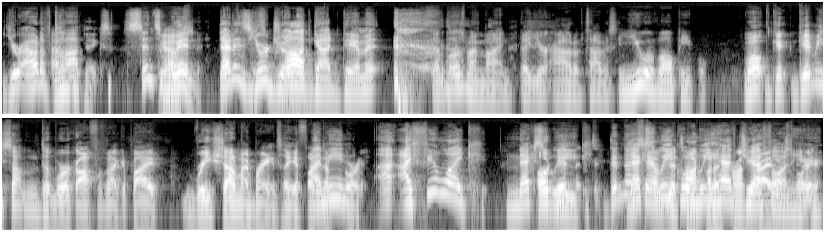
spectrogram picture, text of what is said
You're out of I don't think- topics. Since Yes. when? That is your That's job. crazy. God damn it. That blows my mind that you're out of topics. You of all people. Well, gi- give me something to work off of. I could probably reach out of my brain and tell you a fucked I up story. I, I feel like next Oh, week, didn't, didn't I next say I was week when talk we about a have drunk Jeff driving on story? here,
